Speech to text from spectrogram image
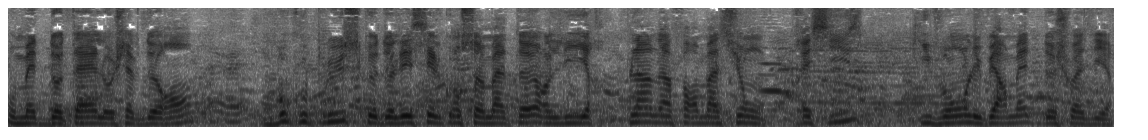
au maître d'hôtel, au chef de rang, beaucoup plus que de laisser le consommateur lire plein d'informations précises qui vont lui permettre de choisir.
